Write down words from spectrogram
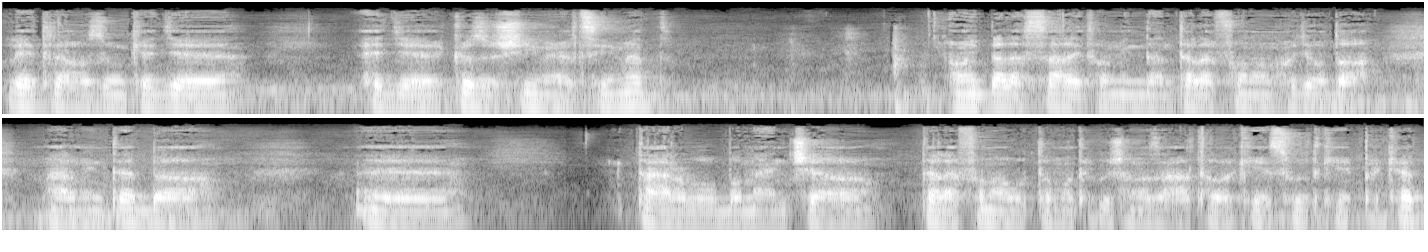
létrehozunk egy, e, egy közös e-mail címet, ami beleszállítva minden telefonon, hogy oda, mármint ebbe a tárolóba mentse a telefon automatikusan az általa készült képeket.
